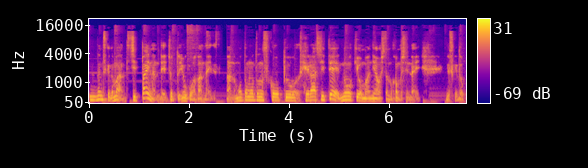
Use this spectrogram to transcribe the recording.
なんですけど、まあ、失敗なんで、ちょっとよくわかんないです。あの、元々のスコープを減らして、納期を間に合わせたのかもしれないですけど、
